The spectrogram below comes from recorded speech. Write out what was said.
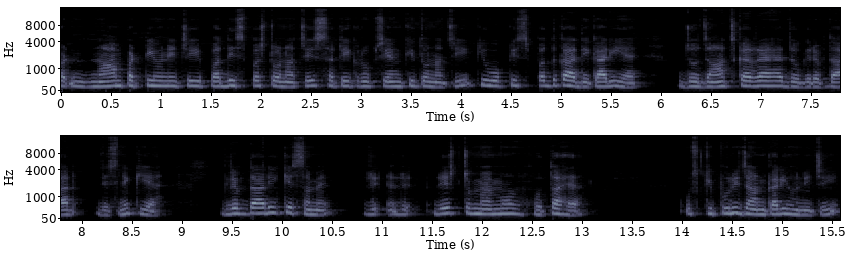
नाम पट्टी होनी चाहिए। पद स्पष्ट होना चाहिए। सटीक रूप से अंकित होना चाहिए कि वो किस पद का अधिकारी है, जो जाँच कर रहा है, जो गिरफ़्तार जिसने किया है। गिरफ्तारी के समय रेस्ट मेमो होता है, उसकी पूरी जानकारी होनी चाहिए।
